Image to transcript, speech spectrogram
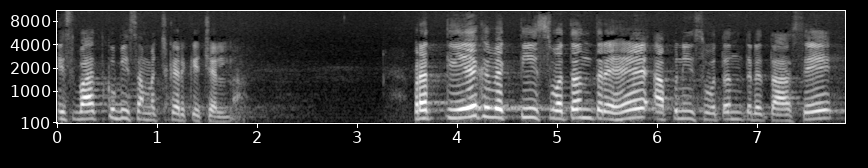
इस बात को भी समझ करके चलना। प्रत्येक व्यक्ति स्वतंत्र है, अपनी स्वतंत्रता से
